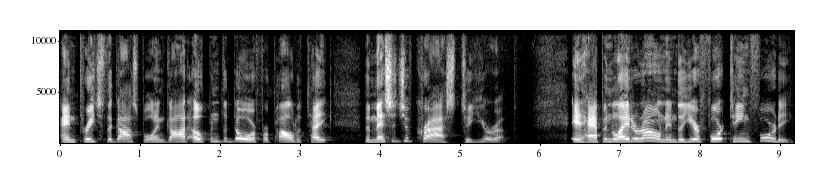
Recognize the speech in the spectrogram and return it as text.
and preach the gospel. And God opened the door for Paul to take the message of Christ to Europe. It happened later on in the year 1440.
